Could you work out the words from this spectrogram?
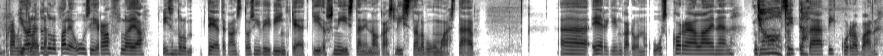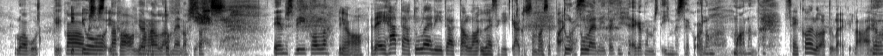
Joo, ravintoloita. nyt on tullut paljon uusia rafloja. Niissä on tullut teiltä kanssa tosi hyviä vinkkejä, että kiitos niistä. Niin ne on kanssa listalla muun muassa tämä Erkin kadun uusi korealainen. Joo, totta. Sitten tämä Pikkuroban luovuuskukki kaauksesta, Joo, joka on jonne ollaan menossa Yes. Ensi viikolla. Joo, et ei hätää, tulee niitä, että ollaan yhdessäkin käyty samoissa paikoissa. tulee niitäkin, eikä tämmöistä ihmesekoilua maanantaina. Sekoilua tulee kyllä aina. Joo.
